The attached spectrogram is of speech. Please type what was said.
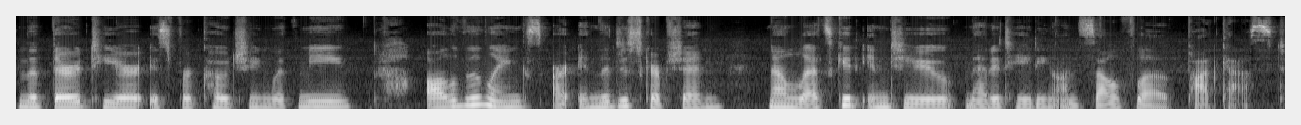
and the third tier is for coaching with me. All of the links are in the description. Now let's get into Meditating on Self Love podcast.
